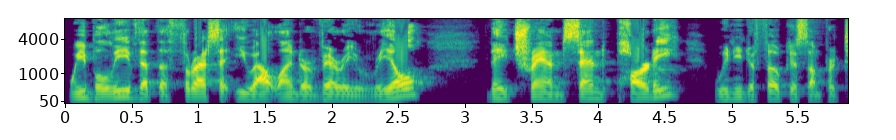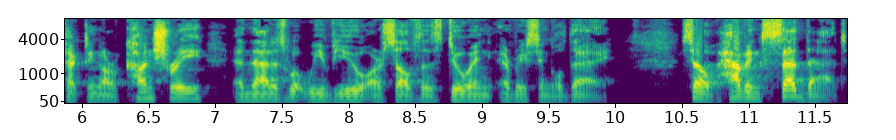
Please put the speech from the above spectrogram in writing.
We believe that the threats that you outlined are very real. They transcend party. We need to focus on protecting our country, and that is what we view ourselves as doing every single day. So, having said that,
